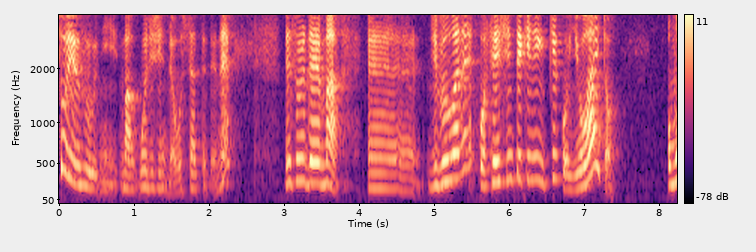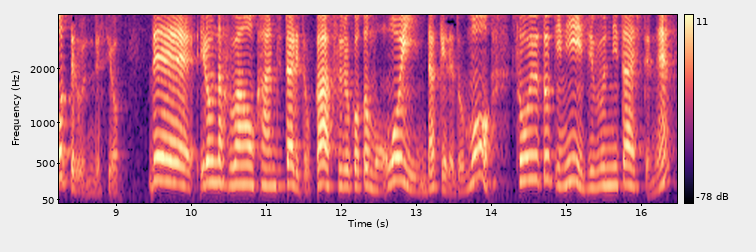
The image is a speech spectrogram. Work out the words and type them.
というふうに、まあ、ご自身でおっしゃっててねでそれでまあ、えー、自分はねこう精神的に結構弱いと思ってるんですよ。で、いろんな不安を感じたりとかすることも多いんだけれども、そういう時に自分に対してね、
